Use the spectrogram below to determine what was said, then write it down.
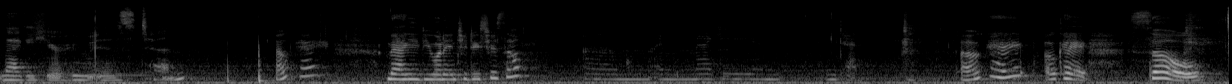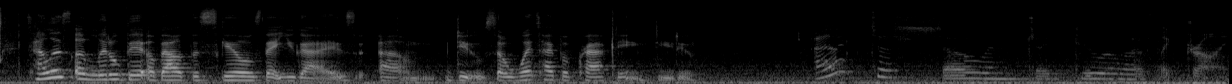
Maggie here who is 10. Okay. Maggie, do you want to introduce yourself? Um, I'm Maggie and I'm 10. Okay. Okay. So, tell us a little bit about the skills that you guys um, do. So, what type of crafting do you do? I like to sew and I do a lot of like drawing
